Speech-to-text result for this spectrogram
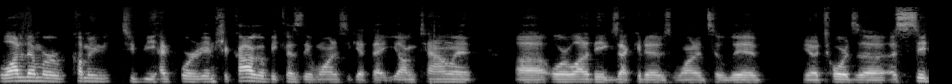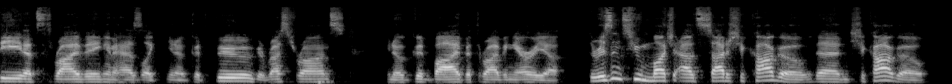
a lot of them were coming to be headquartered in Chicago because they wanted to get that young talent, uh, or a lot of the executives wanted to live, you know, towards a, a city that's thriving and has like you know good food, good restaurants, you know, good vibe, a thriving area. There isn't too much outside of Chicago than Chicago,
